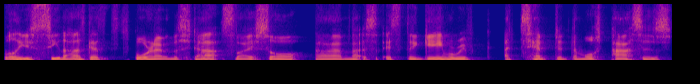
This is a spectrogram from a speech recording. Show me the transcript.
Well, you see that as gets borne out in the stats that I saw. Um, that's it's the game where we've attempted the most passes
